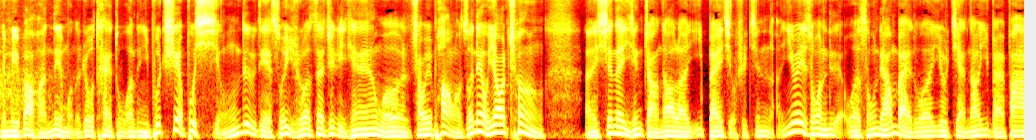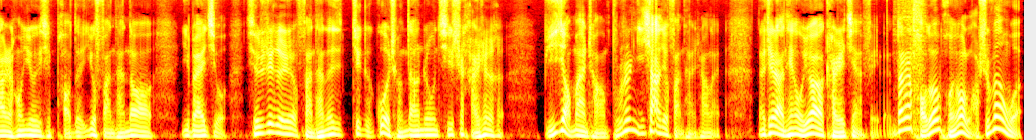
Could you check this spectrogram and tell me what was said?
那没办法，内蒙的肉太多了，你不吃也不行，对不对？所以说在这几天我稍微胖了。昨天我腰秤，呃，现在已经涨到了一百九十斤了。因为从我从两百多又减到一百八，然后又跑的又反弹到一百九。其实这个反弹的这个过程当中，其实还是很比较漫长，不是一下就反弹上来。那这两天我又要开始减肥了。但是好多朋友老是问我，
